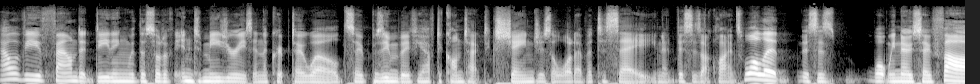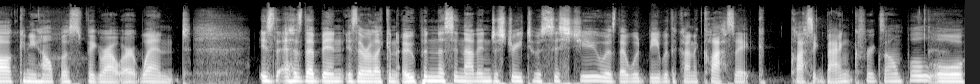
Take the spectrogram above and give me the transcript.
How have you found it dealing with the sort of intermediaries in the crypto world? So presumably, if you have to contact exchanges or whatever to say, you know, this is our client's wallet, this is what we know so far. Can you help us figure out where it went? Is there, has there been is there like an openness in that industry to assist you as there would be with a kind of classic classic bank, for example, or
